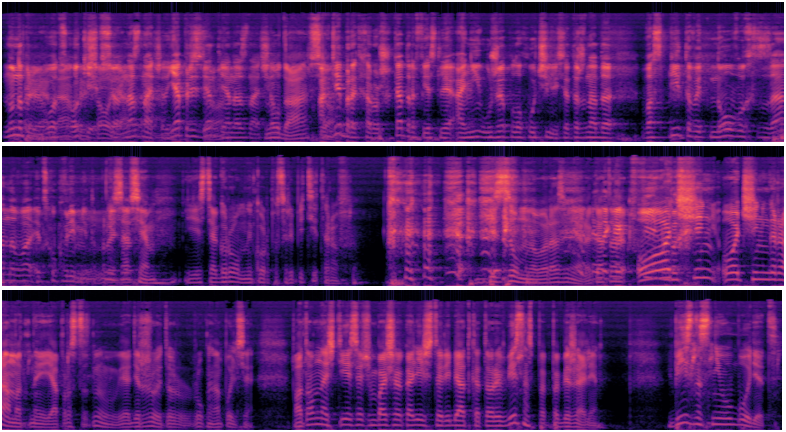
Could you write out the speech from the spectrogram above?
Ну, например, например, вот, окей, пришел все, я, назначил. да. Я президент, Всё. я назначил. Ну да, А все. где брать хороших кадров, если они уже плохо учились? Это же надо воспитывать новых заново. Это сколько времени Не пройдет? совсем. Есть огромный корпус репетиторов безумного размера, которые очень-очень грамотные. Я просто, ну, я держу эту руку на пульсе. Потом, значит, есть очень большое количество ребят, которые в бизнес по- побежали. Бизнес не убудет,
